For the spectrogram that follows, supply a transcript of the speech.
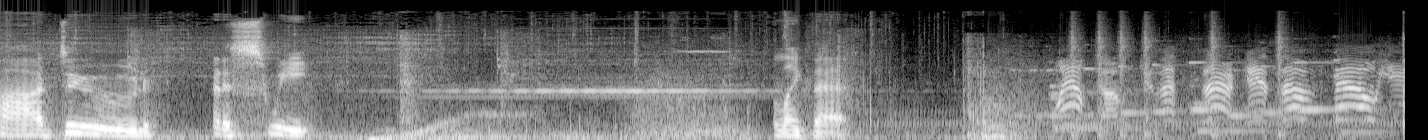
Ah, dude. That is sweet. I like that. Welcome to the Circus of Value.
